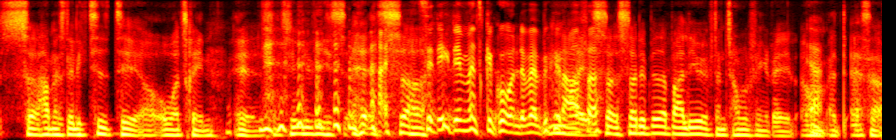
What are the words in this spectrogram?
så har man slet ikke tid til at overtræne, øh, sandsynligvis. så, så det er ikke det, man skal gå rundt og være bekymret nej, for. så, så er det bedre bare at leve efter en tommelfingerregel, om Ja. at altså,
